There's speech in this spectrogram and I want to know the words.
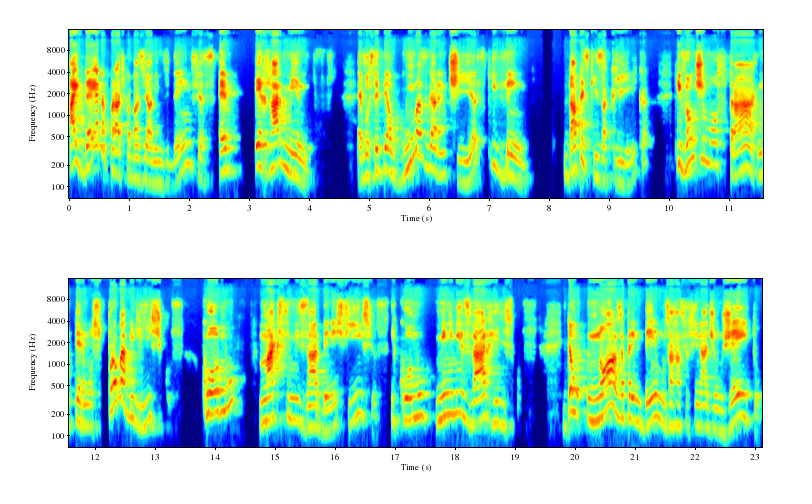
A ideia da prática baseada em evidências é errar menos. É você ter algumas garantias que vêm da pesquisa clínica, que vão te mostrar, em termos probabilísticos, como maximizar benefícios e como minimizar riscos. Então, nós aprendemos a raciocinar de um jeito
